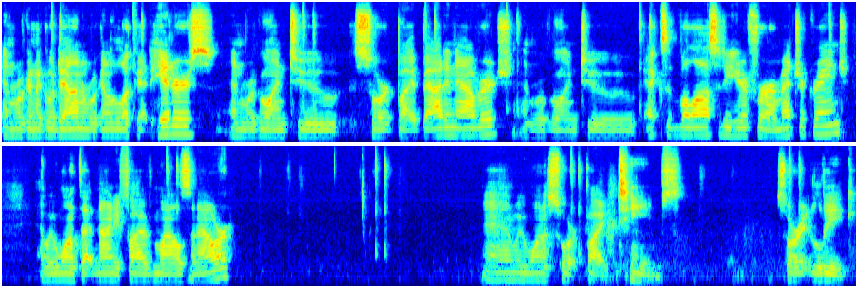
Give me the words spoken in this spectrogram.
And we're going to go down and we're going to look at hitters and we're going to sort by batting average and we're going to exit velocity here for our metric range and we want that 95 miles an hour and we want to sort by teams. Sort league.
